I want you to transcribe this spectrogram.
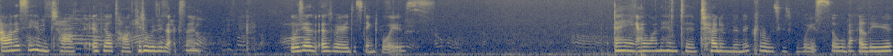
I want to see him talk, if he'll talk in Woozi's accent. Woozi has a very distinct voice. Want him to try to mimic Woozi's voice so badly.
